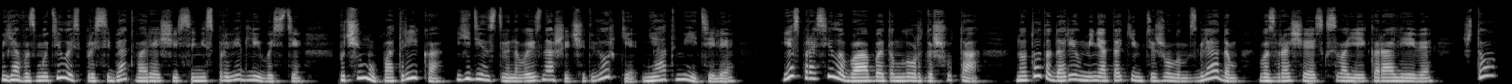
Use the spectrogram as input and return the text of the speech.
Я возмутилась про себя творящейся несправедливости. Почему Патрика, единственного из нашей четверки, не отметили? Я спросила бы об этом лорда Шута, но тот одарил меня таким тяжелым взглядом, возвращаясь к своей королеве, что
